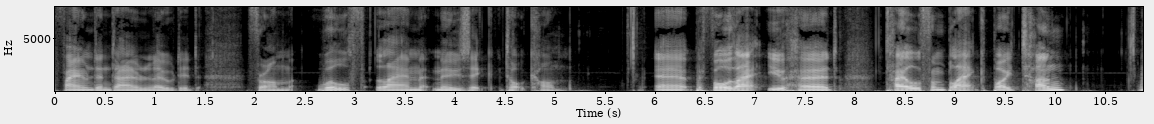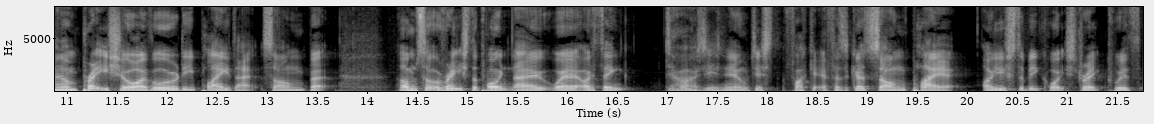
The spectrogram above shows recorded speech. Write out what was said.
found and downloaded from wolflambmusic.com. Uh, before that, you heard Tale from Black by Tunng, and I'm pretty sure I've already played that song, but I'm sort of reached the point now where I think, oh, you know, just fuck it. If it's a good song, play it. I used to be quite strict with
